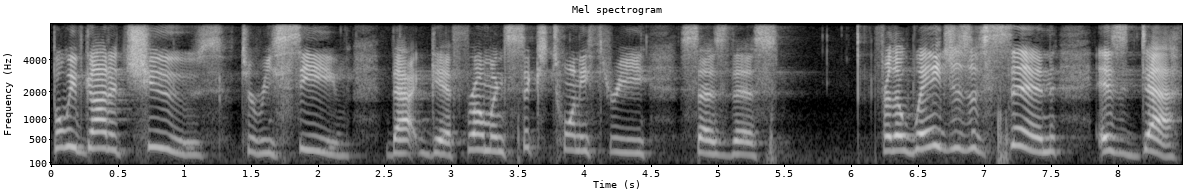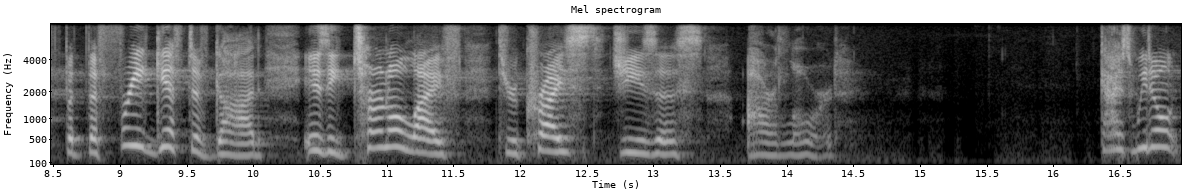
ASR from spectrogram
But we've got to choose to receive that gift. Romans 6:23 says this, "For the wages of sin is death, but the free gift of God is eternal life through Christ Jesus our Lord." Guys, we don't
